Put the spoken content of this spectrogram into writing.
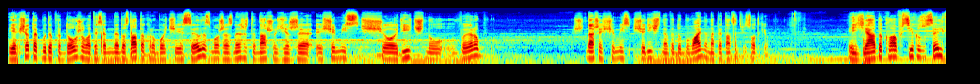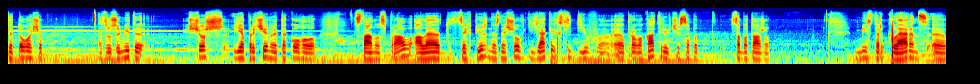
Якщо так буде продовжуватися, недостаток робочої сили зможе знижити нашу єже... щоміс... щорічну вироб... наше щоміс... щорічне видобування на 15%. Я доклав всіх зусиль для того, щоб зрозуміти, що ж є причиною такого стану справ, але до цих пір не знайшов ніяких слідів е, провокаторів чи саботажу. Містер Клеренс е,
